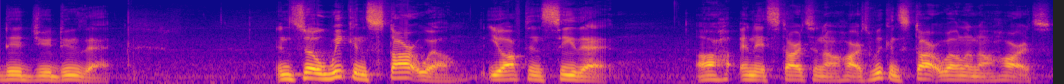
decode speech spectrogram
did you do that? And so we can start well. You often see that our, and it starts in our hearts. We can start well in our hearts,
